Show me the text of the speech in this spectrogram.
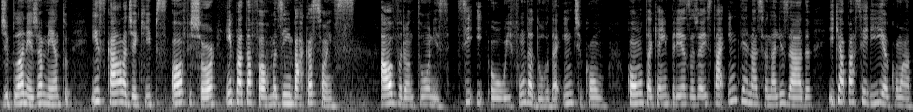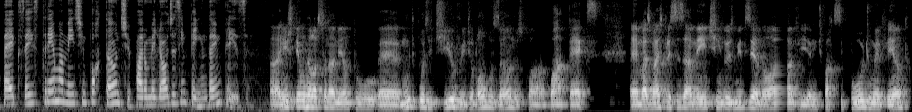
de planejamento e escala de equipes offshore em plataformas e embarcações. Álvaro Antunes, CEO e fundador da Inticom, conta que a empresa já está internacionalizada e que a parceria com a Apex é extremamente importante para o melhor desempenho da empresa. A gente tem um relacionamento é, muito positivo e de longos anos com a, com a Apex, é, mas mais precisamente em 2019 a gente participou de um evento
